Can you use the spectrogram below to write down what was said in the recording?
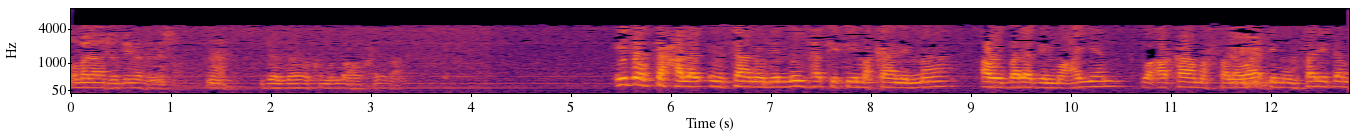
وبلغت القيمة النصاب. نعم. جزاكم الله خيرا. إذا ارتحل الإنسان للنزهة في مكان ما أو بلد معين وأقام الصلوات منفردا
